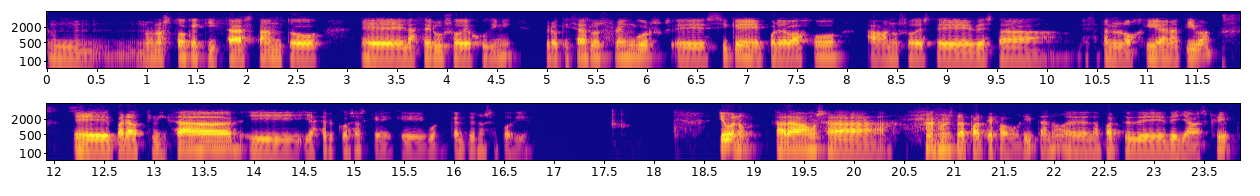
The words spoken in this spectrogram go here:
Mm, no nos toque quizás tanto eh, el hacer uso de Houdini, pero quizás los frameworks eh, sí que por debajo hagan uso de, este, de, esta, tecnología nativa eh, para optimizar y, hacer cosas que, bueno, que antes no se podían. Y bueno, ahora vamos a, nuestra parte favorita, ¿no? la parte de JavaScript.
